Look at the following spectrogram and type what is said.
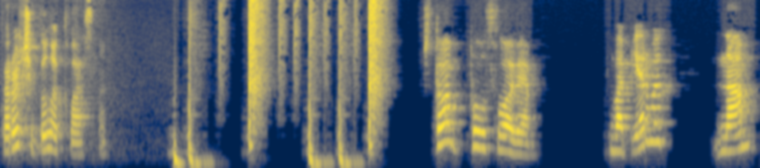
Короче, было классно. Что по условиям? Во-первых, нам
